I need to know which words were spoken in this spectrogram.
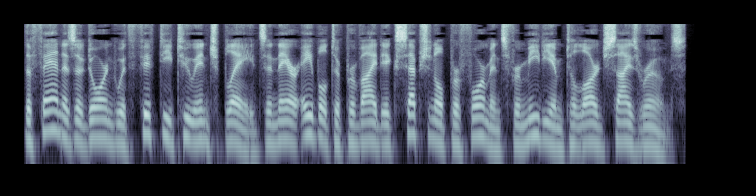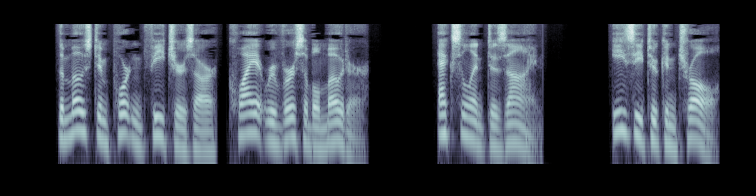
The fan is adorned with 52-inch blades and they are able to provide exceptional performance for medium to large size rooms. The most important features are, quiet reversible motor. Excellent design. Easy to control.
